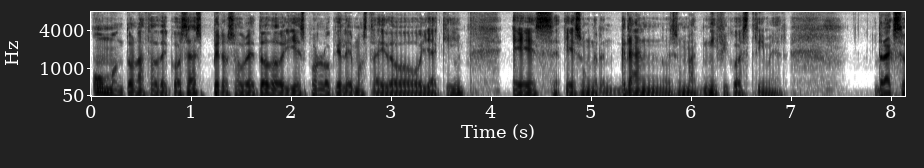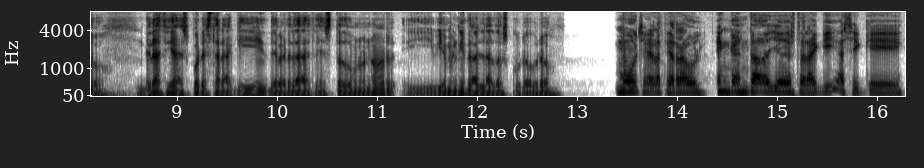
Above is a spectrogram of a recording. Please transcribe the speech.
un montonazo de cosas, pero sobre todo, y es por lo que le hemos traído hoy aquí, es que es un gran, es un magnífico streamer. Raxo, gracias por estar aquí, de verdad es todo un honor y bienvenido al lado oscuro, bro. Muchas gracias, Raúl. Encantado yo de estar aquí, así que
